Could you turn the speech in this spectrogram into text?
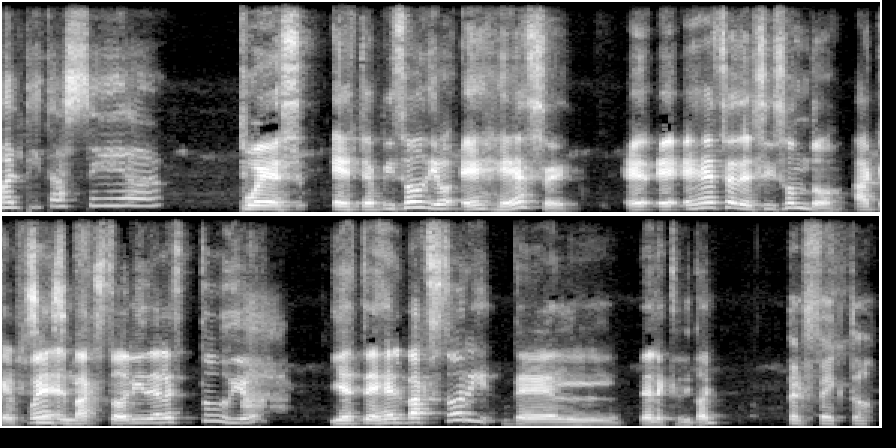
maldita sea. Pues este episodio es ese, e, e, es, ese del Season 2, aquel fue el backstory del estudio y este es el backstory del, del escritor. Perfecto.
